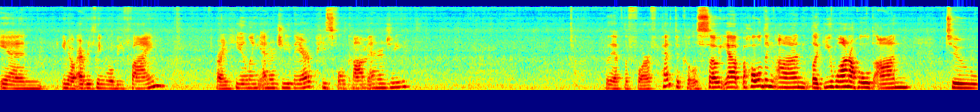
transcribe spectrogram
and you know everything will be fine. Right, healing energy there, peaceful, calm energy. We have the Four of Pentacles. So, yeah, holding on, like you want to hold on to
